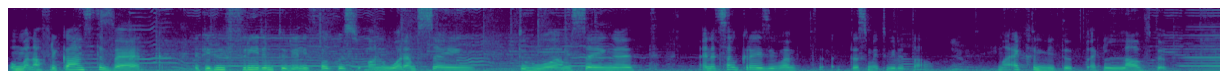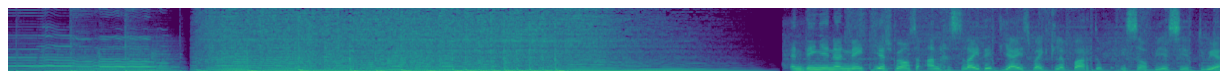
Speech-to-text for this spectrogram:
om in Afrikaans te werk, it gives me freedom to really focus on what I'm saying, to who I'm saying it. And it's so crazy want dis my tweede taal. Ja. Maar ek geniet dit. Ek love dit. Indien jy nou net eers by ons aangesluit het, jy is by Kliphard op SABC2.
